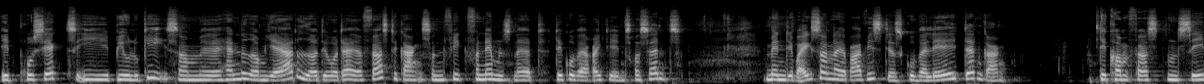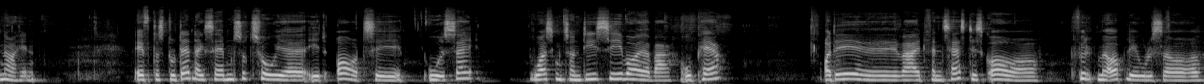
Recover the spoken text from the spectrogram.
et projekt i biologi, som øh, handlede om hjertet, og det var der, jeg første gang sådan fik fornemmelsen af, at det kunne være rigtig interessant. Men det var ikke sådan, at jeg bare vidste, at jeg skulle være læge dengang. Det kom først den senere hen. Efter studentereksamen, så tog jeg et år til USA, Washington D.C., hvor jeg var au pair. Og det øh, var et fantastisk år, og fyldt med oplevelser, og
